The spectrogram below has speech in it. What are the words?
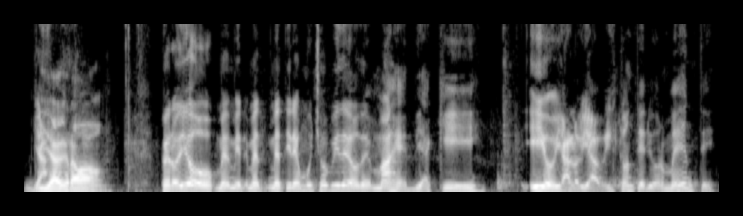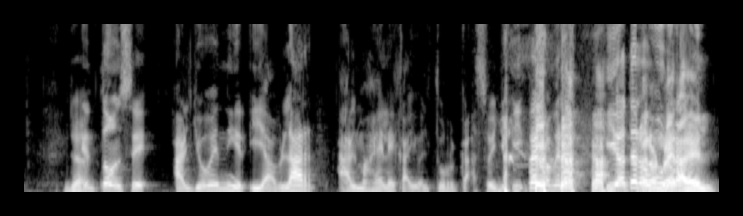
Ya. y ya grababan. Pero yo me, me- tiré muchos videos de majes de aquí y yo ya lo había visto anteriormente. Entonces, al yo venir y hablar, al maje le cayó el turcazo. Y, yo- y- pero mira, y yo te lo Pero juro, no era él.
